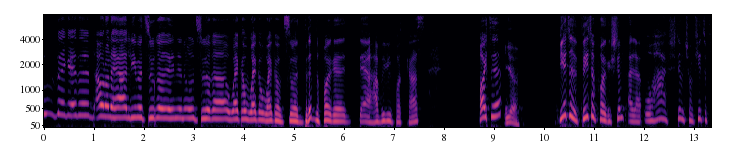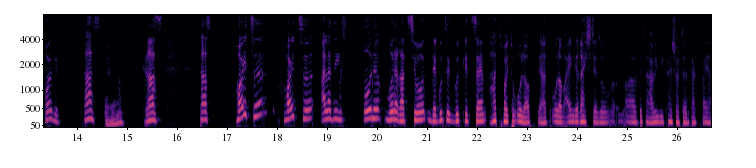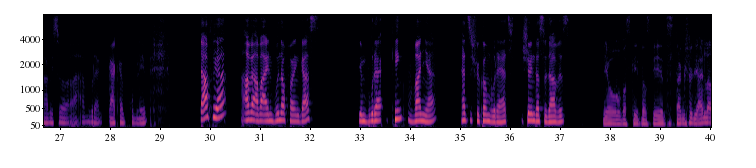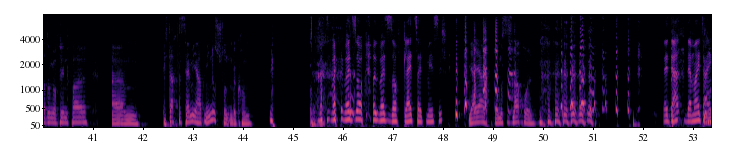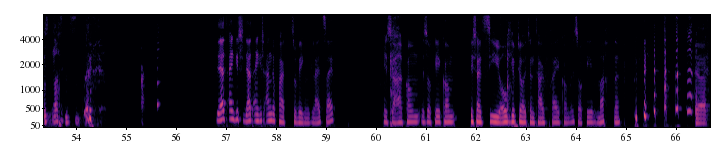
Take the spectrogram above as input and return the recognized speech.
Sehr geehrte Damen und Herren, liebe Zuhörerinnen und Zuhörer, welcome, welcome, welcome zur dritten Folge der Habibi Podcast. Heute. Hier. Vierte, vierte Folge, stimmt, Alter. Oha, stimmt, schon vierte Folge. Krass. Ja. Krass. Krass. Heute, heute allerdings ohne Moderation. Der gute Good Kid Sam hat heute Urlaub. Der hat Urlaub eingereicht. Der so, ah, bitte, Habibi, kann ich heute einen Tag frei haben? Ich so, ah, Bruder, gar kein Problem. Dafür haben wir aber einen wundervollen Gast, den Bruder King Vanya. Herzlich willkommen, Bruder. Herz. Schön, dass du da bist. Jo, was geht, was geht. Danke für die Einladung auf jeden Fall. Ähm, ich dachte, Sammy hat Minusstunden bekommen. Meinst, du, meinst du so auf Gleitzeitmäßig? Ja, ja, der muss es nachholen. der, der meinte der eigentlich. Der hat eigentlich, der hat eigentlich angepackt, so wegen Gleitzeit. Ich sag, komm, ist okay, komm. Ich als CEO gebe dir heute einen Tag frei, komm, ist okay, mach, ne? Ja.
